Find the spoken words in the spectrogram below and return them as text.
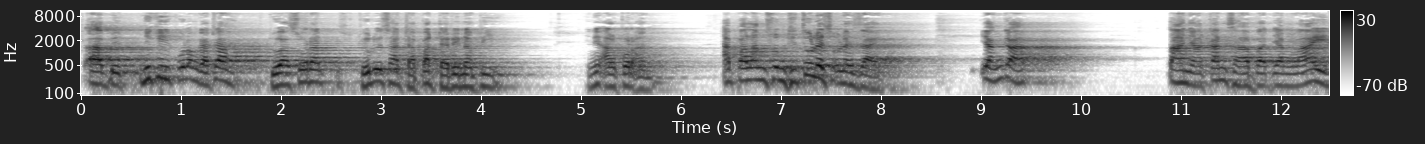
Sabit. Niki kula nggak ada dua surat dulu saya dapat dari Nabi. Ini Al-Quran. Apa langsung ditulis oleh Zaid? Ya enggak. Tanyakan sahabat yang lain.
